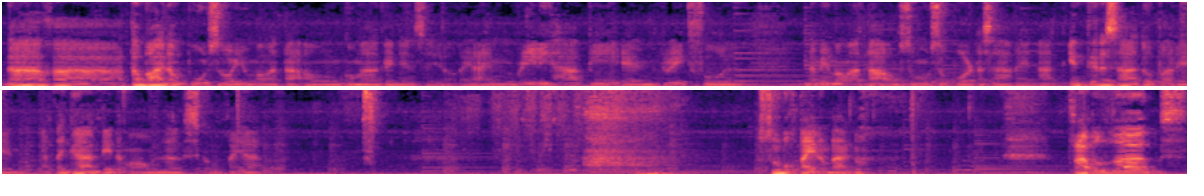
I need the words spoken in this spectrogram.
nakakataba ng puso yung mga taong gumaganyan sa'yo. Kaya I'm really happy and grateful na may mga taong sumusuporta sa akin at interesado pa rin at nag-aantay ng mga vlogs ko. Kaya, subok tayo ng bago. Travel vlogs,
